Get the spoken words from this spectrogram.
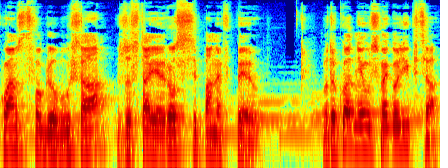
kłamstwo globusa zostaje rozsypane w pył. Bo dokładnie 8 lipca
